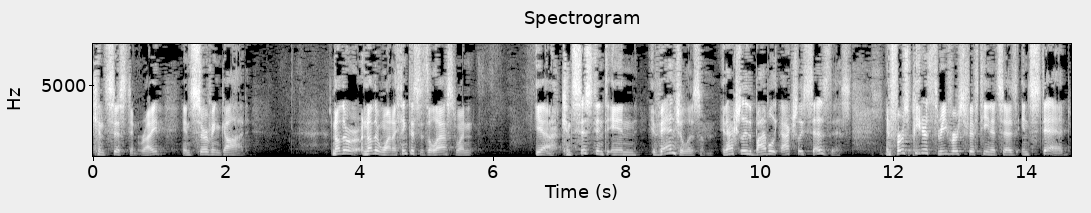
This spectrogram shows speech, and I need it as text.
consistent, right? In serving God. Another, another one, I think this is the last one. Yeah, consistent in evangelism. It actually, the Bible actually says this. In 1 Peter 3, verse 15, it says, Instead,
